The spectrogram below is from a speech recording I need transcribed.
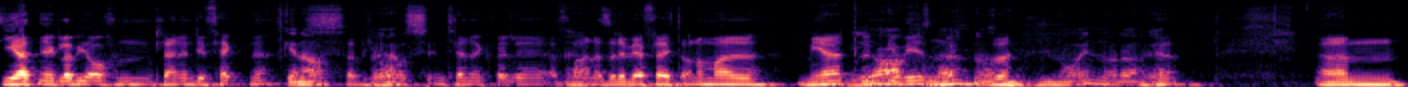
Die hatten ja, glaube ich, auch einen kleinen Defekt, ne? Genau. Das habe ich auch aus interner Quelle erfahren. Also da wäre vielleicht auch noch mal mehr drin gewesen. Ne? Also, neun oder ja. Ähm,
